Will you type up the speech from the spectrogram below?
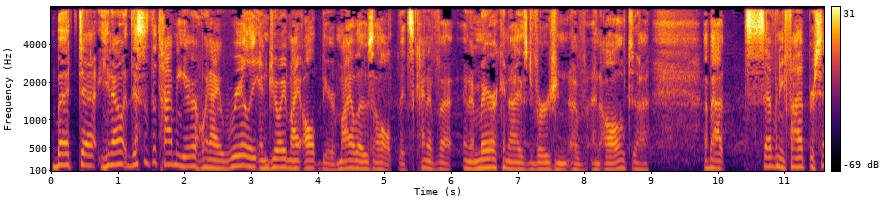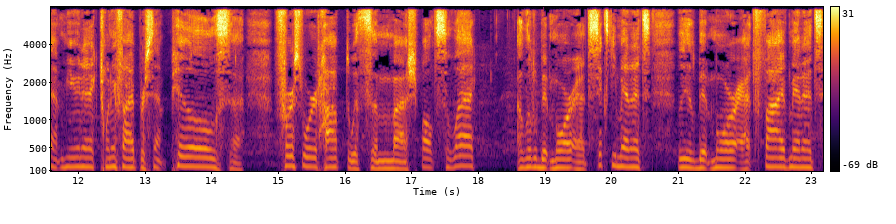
But, uh, you know, this is the time of year when I really enjoy my alt beer, Milo's Alt. It's kind of uh, an Americanized version of an alt. Uh, about 75% Munich, 25% Pils, uh, first wort hopped with some uh, Spalt Select, a little bit more at 60 minutes, a little bit more at 5 minutes,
